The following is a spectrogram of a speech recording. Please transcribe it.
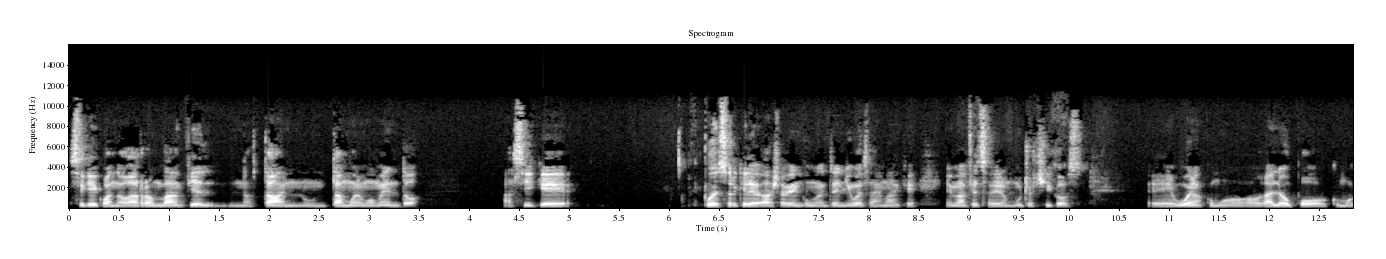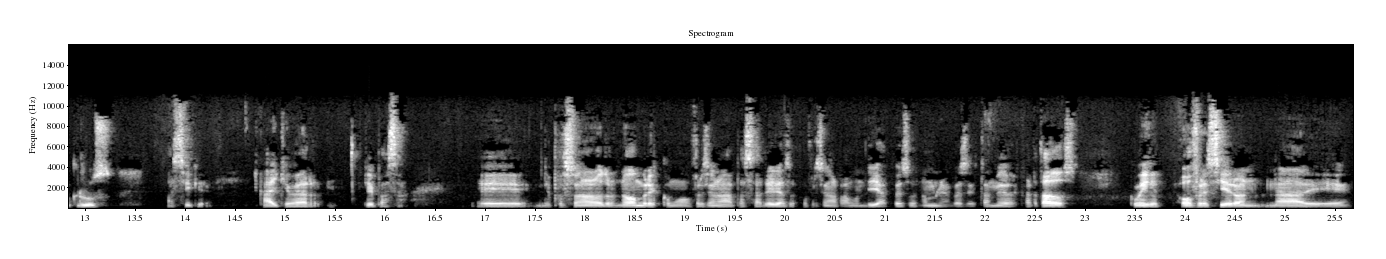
Sé que cuando agarró en Banfield no estaba en un tan buen momento, así que puede ser que le vaya bien como en Newell's, además que en Manfield salieron muchos chicos eh, buenos como Galopo, como Cruz, así que hay que ver qué pasa. Eh, después sonaron otros nombres, como ofrecieron a Pasarelas, ofrecieron a Ramón Díaz, pero esos nombres me parece que están medio descartados. Como dije, ofrecieron nada de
